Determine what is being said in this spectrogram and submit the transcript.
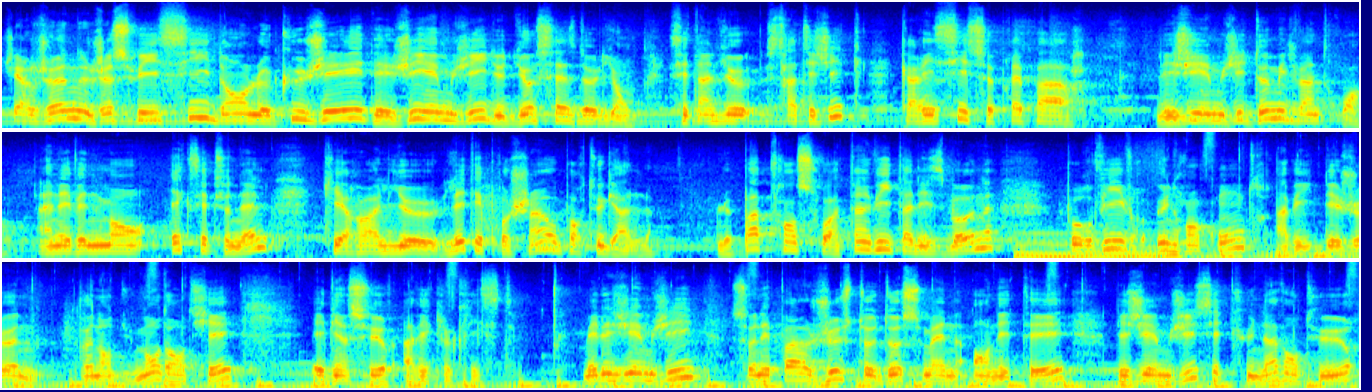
Chers jeunes, je suis ici dans le QG des JMJ du diocèse de Lyon. C'est un lieu stratégique car ici se préparent les JMJ 2023, un événement exceptionnel qui aura lieu l'été prochain au Portugal. Le pape François t'invite à Lisbonne pour vivre une rencontre avec des jeunes venant du monde entier et bien sûr avec le Christ. Mais les JMJ, ce n'est pas juste deux semaines en été. Les JMJ, c'est une aventure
